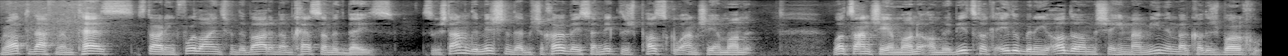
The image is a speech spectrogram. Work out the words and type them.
We're up to Daf Mem Tes, starting four lines from the bottom, Mem Ches Amid Beis. So gestanden the mission that Meshachar Beis HaMikdash Posku Anshe Amona. What's Anshe Amona? Om Rabbi Yitzchak Elu B'nei Odom Shehim Aminim BaKadosh Baruch Hu.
